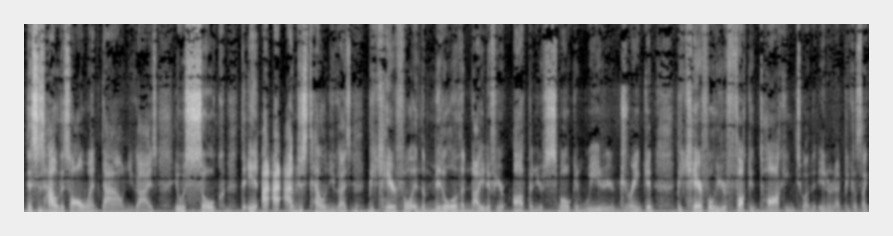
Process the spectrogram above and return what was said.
This is how this all went down, you guys. It was so. It, I, I, I'm just telling you guys, be careful in the middle of the night if you're up and you're smoking weed or you're drinking. Be careful who you're fucking talking to on the internet because like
